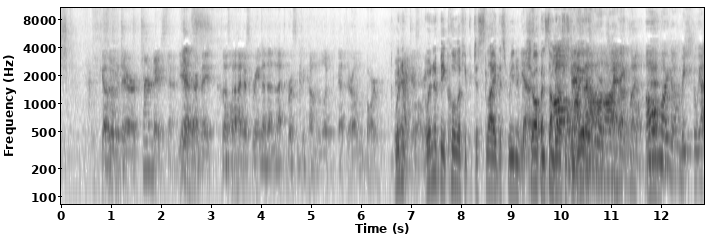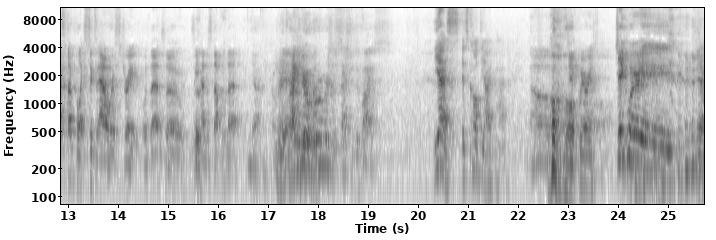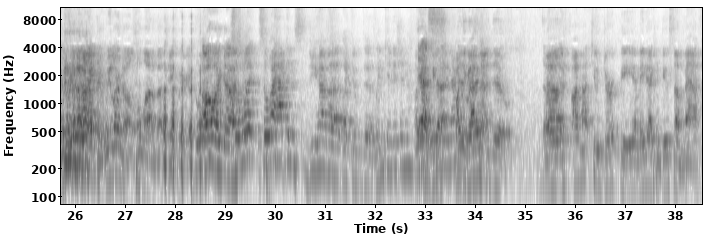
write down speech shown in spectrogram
go so to their turn based then. yeah Yes. turn base. So it's going to hide their screen, and then the next person can come and look at their own board. Wouldn't it, screen. wouldn't it be cool if you could just slide the screen and it Yeah, would that's show up on somebody Oh, else's man, computer? That's what we're Oh, planning, but Oh Yeah. my god, we, we got stuck for like six hours straight with that, so we So- had to stop with that. Yeah. Okay. Yeah. I hear rumors of such a device. Yes, it's called the iPad. No. Oh, jQuery. jQuery. Yeah, we learned about jQuery. We learned a whole lot about jQuery. oh my gosh. So what? So what happens? Do you have a like the, the win condition? Yes. We Yeah. in there? Finally What got do that. you do? Now, if I'm not too derpy, and maybe I can do some math.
